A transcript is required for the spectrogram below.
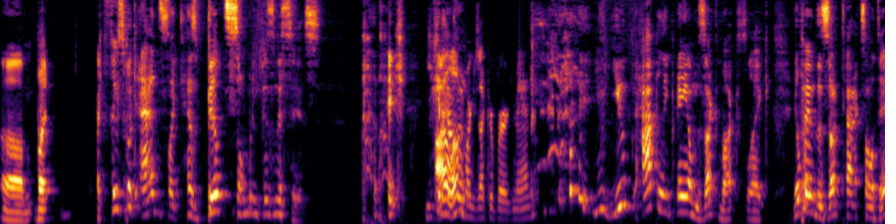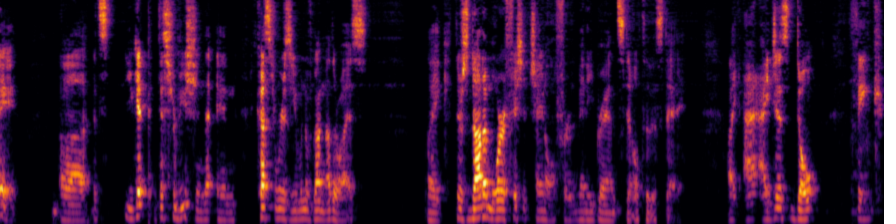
Um, but like Facebook ads like has built so many businesses. like you can I love a... Mark Zuckerberg, man. you you happily pay him Zuck bucks. Like you'll pay him the Zuck tax all day. Uh, it's you get distribution that and customers you wouldn't have gotten otherwise. Like there's not a more efficient channel for many brands still to this day. Like I, I just don't think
